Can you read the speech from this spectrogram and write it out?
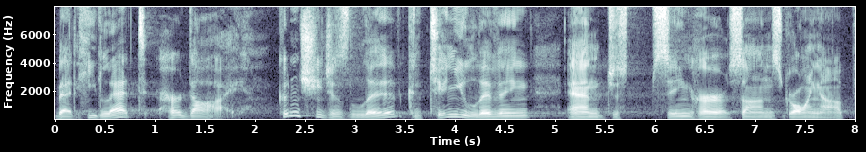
that He let her die? Couldn't she just live, continue living, and just seeing her sons growing up?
